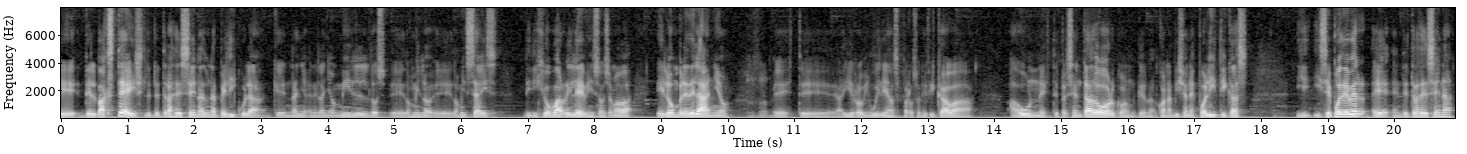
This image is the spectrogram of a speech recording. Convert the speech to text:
eh, del backstage, detrás de escena de una película que en, el año 2006 eh, dirigió Barry Levinson, se llamaba El hombre del año. este, ahí Robin Williams personificaba a un este, presentador con, con ambiciones políticas y, se puede ver eh, en detrás de escena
